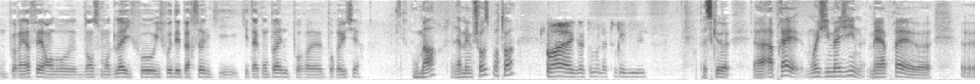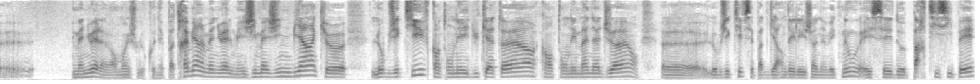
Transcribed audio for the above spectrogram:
on, peut rien faire en gros dans ce monde-là. Il faut il faut des personnes qui qui t'accompagnent pour euh, pour réussir. Oumar, la même chose pour toi? Ouais, exactement, il a tout résumé. Parce que euh, après, moi j'imagine, mais après, euh, euh, Emmanuel, alors moi je le connais pas très bien Emmanuel, mais j'imagine bien que l'objectif, quand on est éducateur, quand on est manager, euh, l'objectif c'est pas de garder les jeunes avec nous, et c'est de participer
